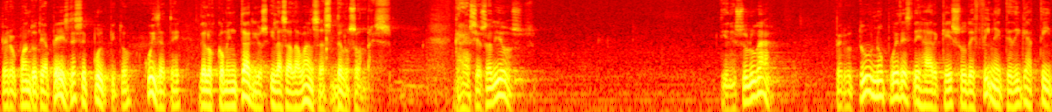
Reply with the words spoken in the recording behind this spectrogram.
Pero cuando te apees de ese púlpito, cuídate de los comentarios y las alabanzas de los hombres. Gracias a Dios. Tiene su lugar. Pero tú no puedes dejar que eso define y te diga a ti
